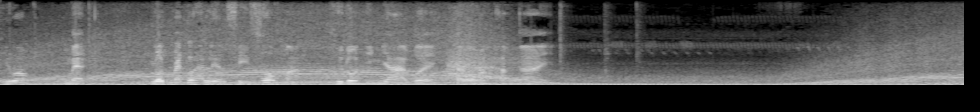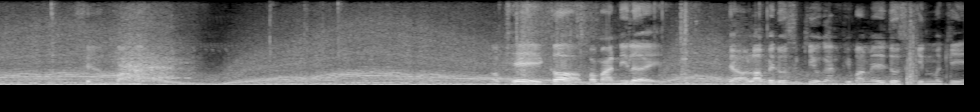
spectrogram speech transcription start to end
พี่ว่าแม็กรถแม็กลาเรนสีส้มอะคือโดนยิงยากเว้ย แต่ว่ามันพังง่าย เสียงพร้อมนะโอเค ก็ประมาณนี้เลย เดี๋ยวเราไปดูสกิลกัน พี่บอลไม่ได้ดูสกินเมื่อกี้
